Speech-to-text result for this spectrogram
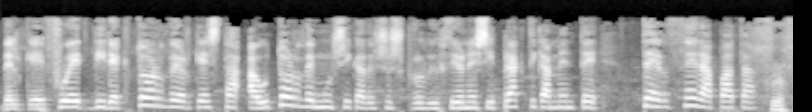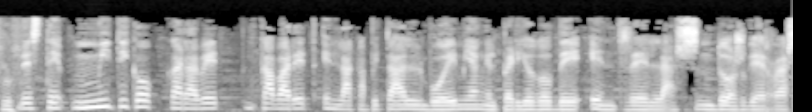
del que fue director de orquesta, autor de música de sus producciones y prácticamente tercera pata de este mítico carabet- cabaret en la capital bohemia en el periodo de entre las dos guerras.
